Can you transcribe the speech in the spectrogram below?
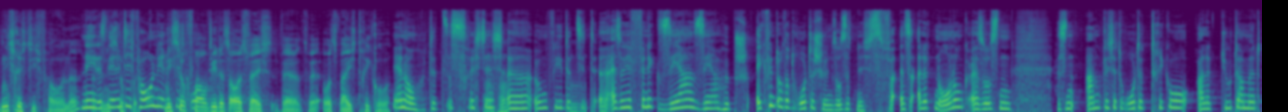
nicht richtig V, ne? Nee, das ist nicht richtig V, nee, Nicht so richtig V rund. wie das Ausweich, Ausweichtrikot. Genau, das ist richtig, äh, irgendwie, das sieht, äh, also hier finde ich sehr, sehr hübsch. Ich finde auch das Rote schön, so ist es nicht. Es ist alles in Ordnung, also es ist ein, ist ein amtliches rote Trikot, alles gut damit,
